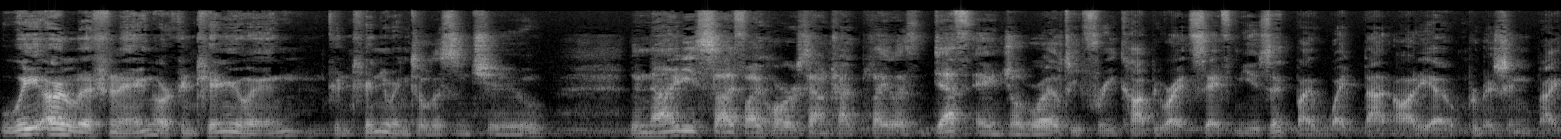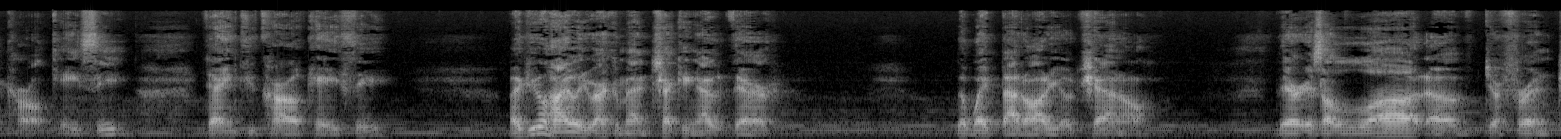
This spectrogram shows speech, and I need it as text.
we are listening or continuing, continuing to listen to the 90s sci-fi horror soundtrack playlist Death Angel royalty-free copyright-safe music by White Bat Audio, permission by Karl Casey. Thank you, Karl Casey. I do highly recommend checking out their the White Bat Audio channel. There is a lot of different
